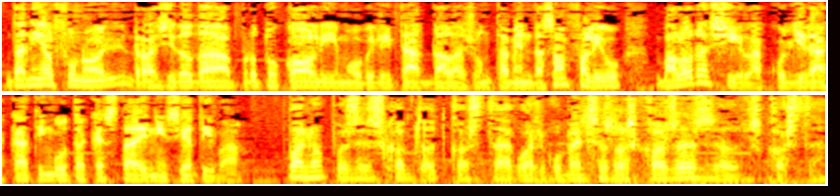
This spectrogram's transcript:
Daniel Fonoll, regidor de Protocol i Mobilitat de l'Ajuntament de Sant Feliu, valora així l'acollida que ha tingut aquesta iniciativa. Bueno, doncs és com tot, costa, quan comences les coses, doncs costa.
